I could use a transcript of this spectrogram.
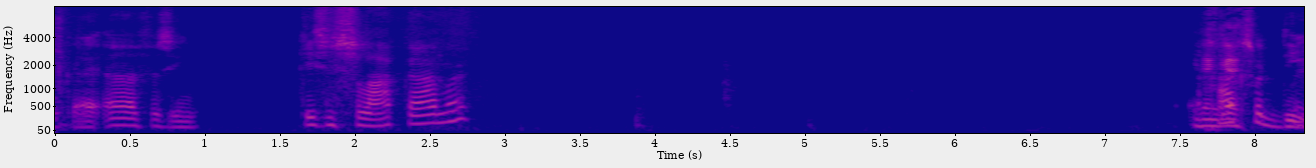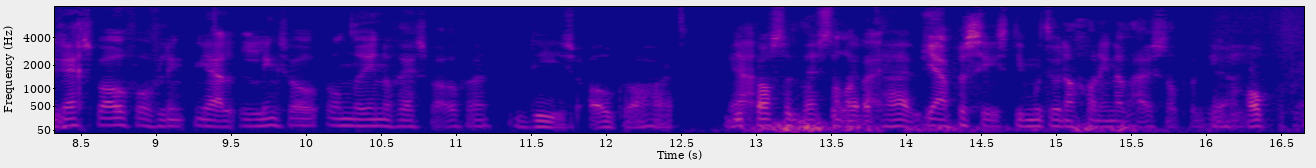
Oké, eh, even zien. Kies een slaapkamer. Ik denk rechts, voor die. rechtsboven of link, ja, linksboven, onderin of rechtsboven. Die is ook wel hard. Die Ja, past het beste bij dat huis. Ja, precies. Die moeten we dan gewoon in dat huis stoppen. Die, Ja, hoppakee.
